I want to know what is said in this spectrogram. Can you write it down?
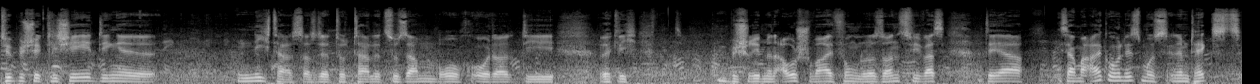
typische Klischee-Dinge nicht hast, also der totale Zusammenbruch oder die wirklich beschriebenen Ausschweifungen oder sonst wie was. Der, ich sag mal, Alkoholismus in dem Text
